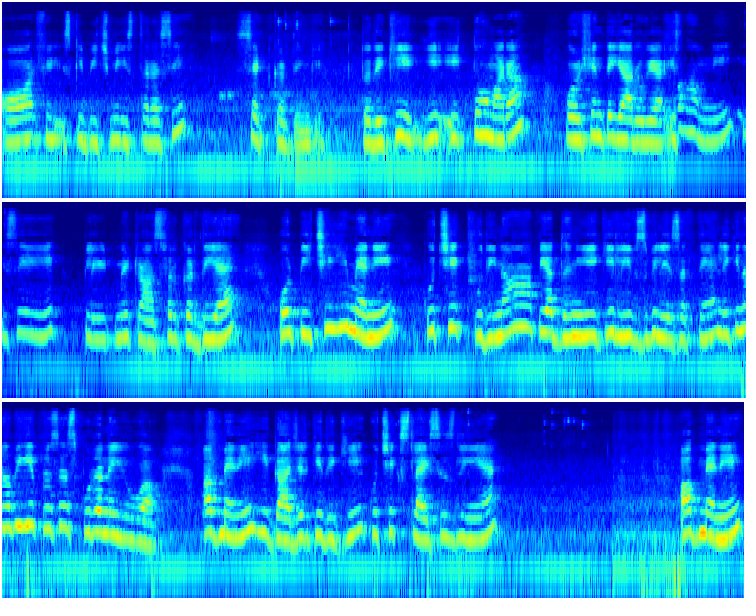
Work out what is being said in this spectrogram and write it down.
और फिर इसके बीच में इस तरह से सेट कर देंगे। तो देखिए, ये एक तो हमारा पोर्शन तैयार हो गया। इस हमने इसे एक प्लेट में ट्रांसफ़र कर दिया है और पीछे ही मैंने कुछ एक पुदीना आप या धनिए की लीव्स भी ले सकते हैं, लेकिन अभी ये प्रोसेस पूरा नहीं हुआ। अब मैंने ये गाजर के देखिए कुछ एक स्लाइसेस लिए हैं। अब मैंने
